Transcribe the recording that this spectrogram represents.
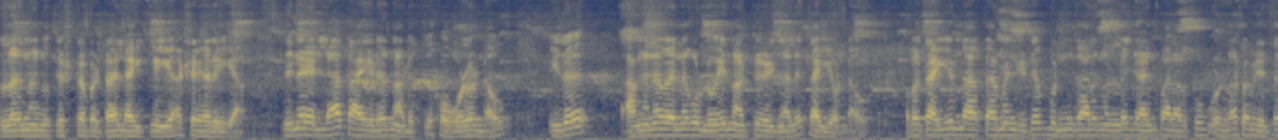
ഉള്ളത് നിങ്ങൾക്ക് ഇഷ്ടപ്പെട്ടാൽ ലൈക്ക് ചെയ്യുക ഷെയർ ചെയ്യുക. ഇതിന്റെ എല്ലാ കായയുടെ നടുക്ക് ഹോളുണ്ടാവും. ഇത് അങ്ങനെ തന്നെ കൊണ്ടുപോയി നട്ട് കഴിഞ്ഞാൽ തൈ ഉണ്ടാവും. അപ്പോൾ തൈ ഉണ്ടാക്കാൻ വേണ്ടിയിട്ട് മുൻകാലങ്ങളിൽ ഞാൻ പലർക്കും ഉള്ള സമയത്ത്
